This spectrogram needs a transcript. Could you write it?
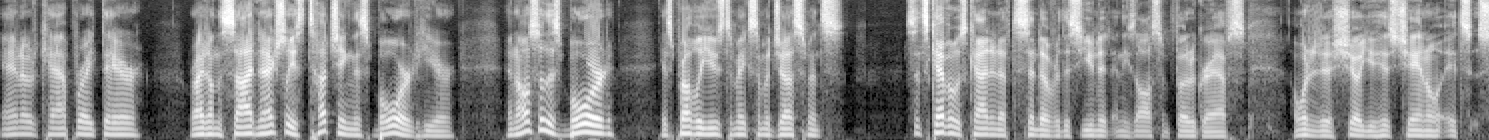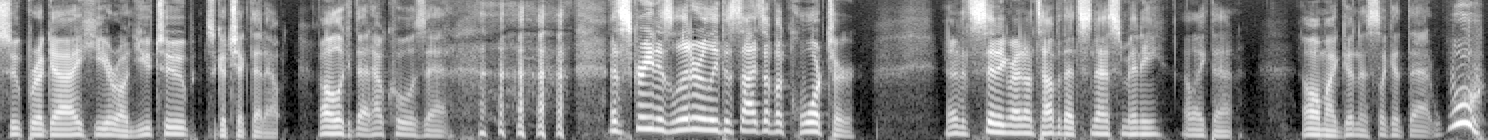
anode cap right there, right on the side, and actually is touching this board here. And also, this board is probably used to make some adjustments. Since Kevin was kind enough to send over this unit and these awesome photographs, I wanted to show you his channel. It's Supra Guy here on YouTube, so go check that out. Oh, look at that. How cool is that? that screen is literally the size of a quarter. And it's sitting right on top of that SNES Mini. I like that. Oh my goodness, look at that. Woo!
